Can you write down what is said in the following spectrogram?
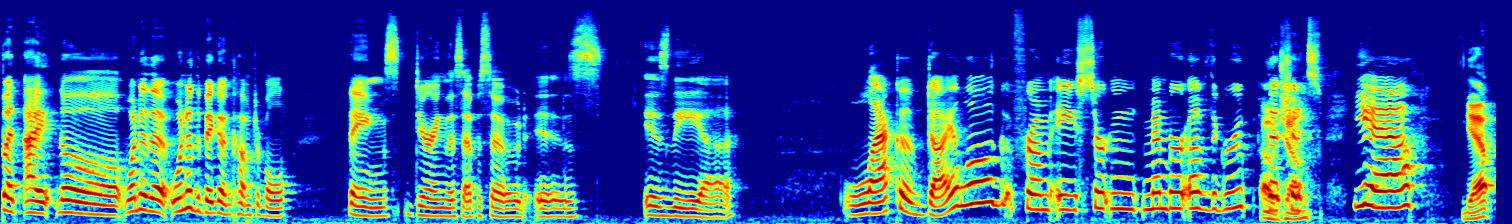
but I the one of the one of the big uncomfortable things during this episode is is the uh lack of dialogue from a certain member of the group. Oh, that should- Jones? Yeah. Yep.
